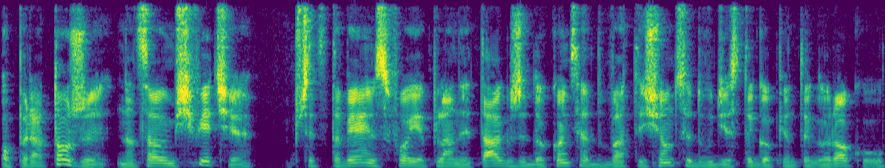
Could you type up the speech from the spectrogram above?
Operatorzy na całym świecie przedstawiają swoje plany tak, że do końca 2025 roku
